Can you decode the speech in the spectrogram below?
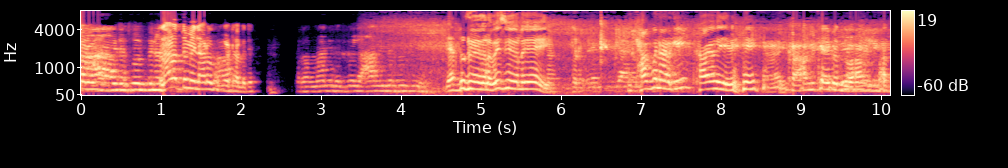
লাড়ো লাড়ো তুমি লাড়ো ঠাবে এত হয়ে গেল বেশি হয়ে গেল এই থাকবে না আর কি খাওয়া হয়ে যাবে আমি খাই ফেলব আমি ভাত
